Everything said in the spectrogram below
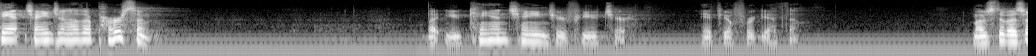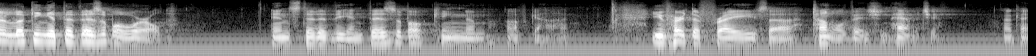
can't change another person. But you can change your future if you'll forgive them. Most of us are looking at the visible world instead of the invisible kingdom of God. You've heard the phrase uh, tunnel vision, haven't you? Okay.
